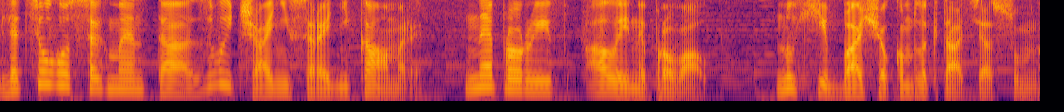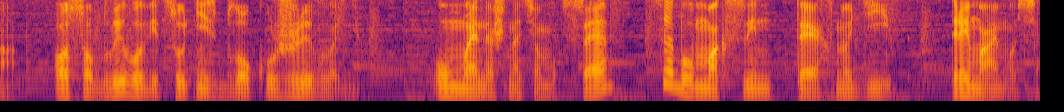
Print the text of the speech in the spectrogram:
Для цього сегмента звичайні середні камери. Не прорив, але й не провал. Ну хіба що комплектація сумна, особливо відсутність блоку живлення. У мене ж на цьому все. Це був Максим Технодід. Тримаймося.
